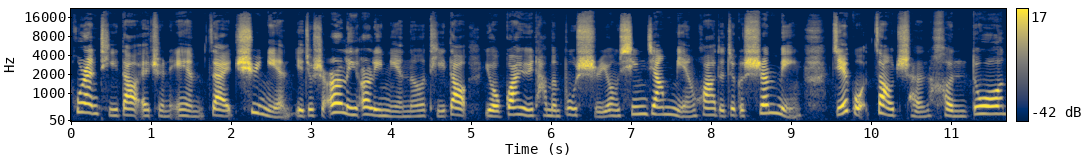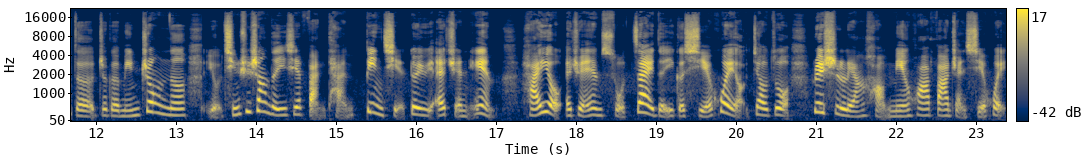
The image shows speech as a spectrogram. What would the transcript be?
忽然提到 H and M 在去年，也就是二零二零年呢提到有关于他们不使用新疆棉花的这个声明，结果造成很多的这个民众呢有情绪上的一些反弹，并且对于 H and M 还有 H&M 所在的一个协会哦，叫做瑞士良好棉花发展协会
